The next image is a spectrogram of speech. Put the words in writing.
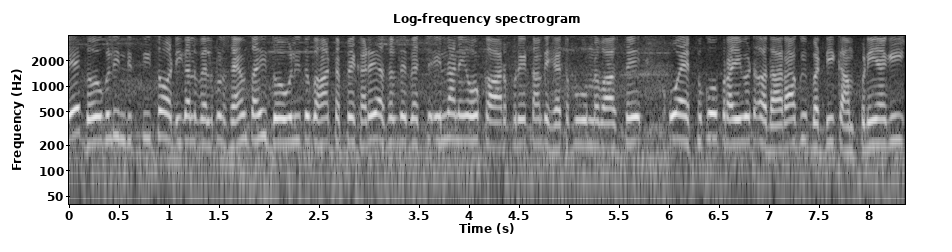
ਇਹ ਦੋਗਲੀ ਨੀਤੀ ਤੁਹਾਡੀ ਗੱਲ ਬਿਲਕੁਲ ਸਹਿਮਤ ਹਾਂ ਜੀ ਦੋਗਲੀ ਤੋਂ ਗਾਹਾਂ ਟੱਪੇ ਖੜੇ ਅਸਲ ਦੇ ਵਿੱਚ। ਇਹਨਾਂ ਨੇ ਉਹ ਕਾਰਪੋਰੇਟਾਂ ਦੇ ਹਿੱਤ ਪੂਰਨ ਵਾਸਤੇ ਉਹ ਐਫਕੋ ਪ੍ਰਾਈਵੇਟ ਅਦਾਰਾ, ਕੋਈ ਵੱਡੀ ਕੰਪਨੀ ਹੈਗੀ,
